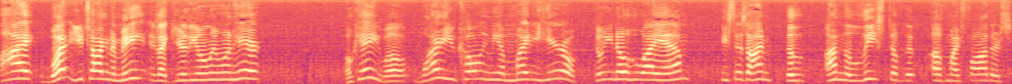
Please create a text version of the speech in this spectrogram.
I, what? Are you talking to me? like, you're the only one here. Okay, well, why are you calling me a mighty hero? Don't you know who I am? He says, I'm the, I'm the least of, the, of my father's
